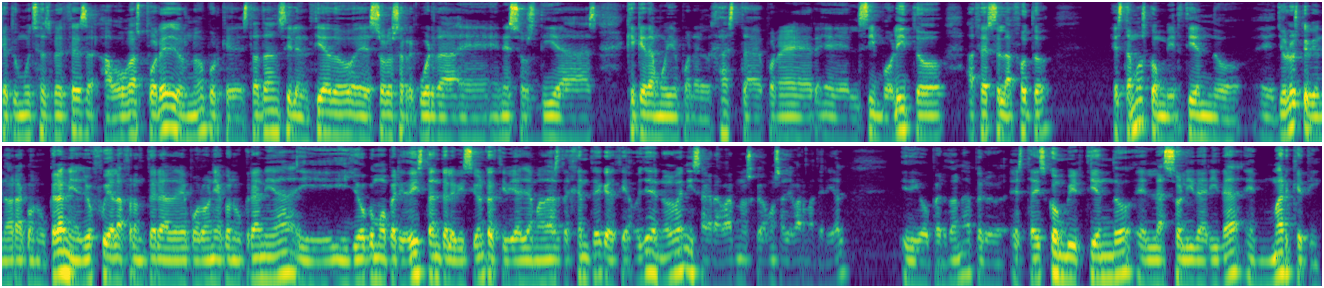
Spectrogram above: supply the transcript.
que tú muchas veces abogas por ellos, ¿no? Porque está tan silenciado, eh, solo se recuerda en, en, esos días que queda muy bien poner el hashtag, poner el simbolito, hacerse la foto. Estamos convirtiendo, eh, yo lo estoy viendo ahora con Ucrania, yo fui a la frontera de Polonia con Ucrania y, y, yo como periodista en televisión recibía llamadas de gente que decía, oye, ¿no venís a grabarnos que vamos a llevar material? Y digo, perdona, pero estáis convirtiendo en la solidaridad en marketing.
